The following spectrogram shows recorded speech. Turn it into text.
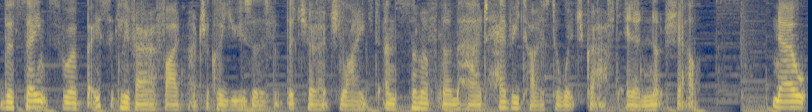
The saints were basically verified magical users that the church liked, and some of them had heavy ties to witchcraft in a nutshell. Now,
